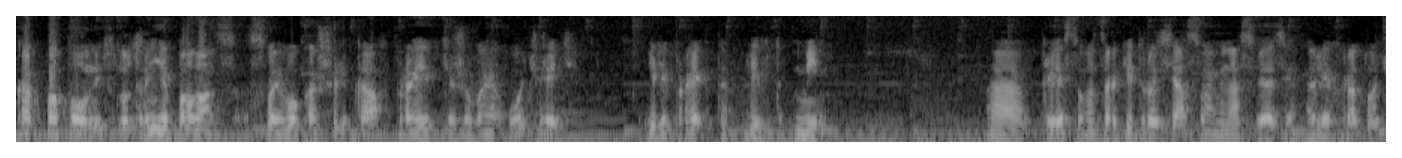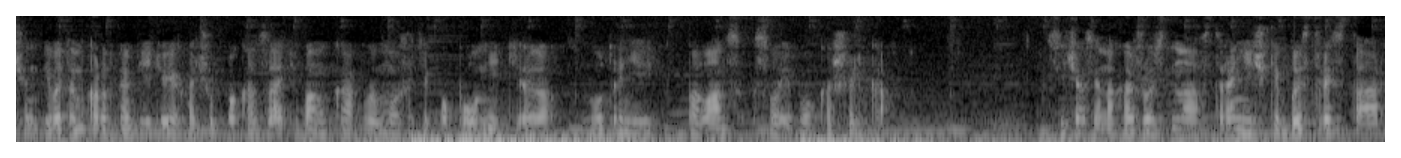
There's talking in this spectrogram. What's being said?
Как пополнить внутренний баланс своего кошелька в проекте «Живая очередь» или проекта LiftMe? Э, приветствую вас, дорогие друзья, с вами на связи Олег Радочин, и в этом коротком видео я хочу показать вам, как вы можете пополнить э, внутренний баланс своего кошелька. Сейчас я нахожусь на страничке «Быстрый старт»,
